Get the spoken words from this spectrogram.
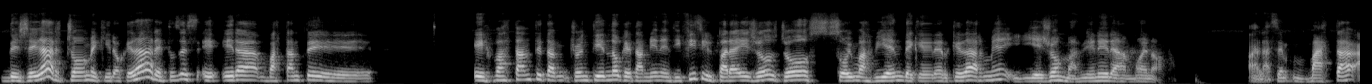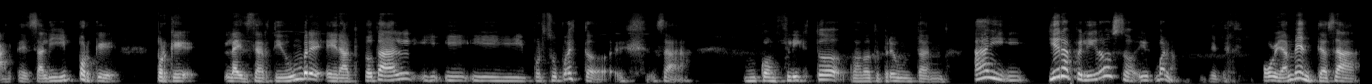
de llegar, yo me quiero quedar. Entonces eh, era bastante, es bastante, yo entiendo que también es difícil para ellos. Yo soy más bien de querer quedarme y ellos más bien eran, bueno, a la, basta, salí porque, porque la incertidumbre era total y, por supuesto, o sea, un conflicto cuando te preguntan, ay, ¿y era peligroso? Y bueno, obviamente, o sea,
